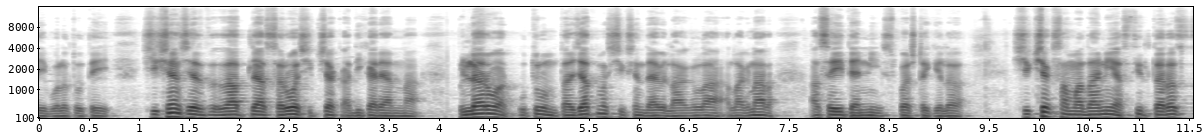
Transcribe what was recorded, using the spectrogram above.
ते बोलत होते. शिक्षण क्षेत्रातल्या सर्व शिक्षक अधिकाऱ्यांना पिल्लरवर उतरून दर्जात्मक शिक्षण द्यावे लागला लागणार असंही त्यांनी स्पष्ट केलं. शिक्षक समाधानी असतील तरच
